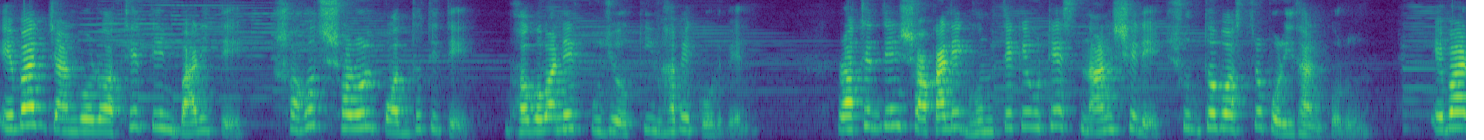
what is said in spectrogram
এবার জানব রথের দিন বাড়িতে সহজ সরল পদ্ধতিতে ভগবানের পুজো কীভাবে করবেন। রথের দিন সকালে ঘুম থেকে উঠে স্নান সেরে শুদ্ধ বস্ত্র পরিধান করুন। এবার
